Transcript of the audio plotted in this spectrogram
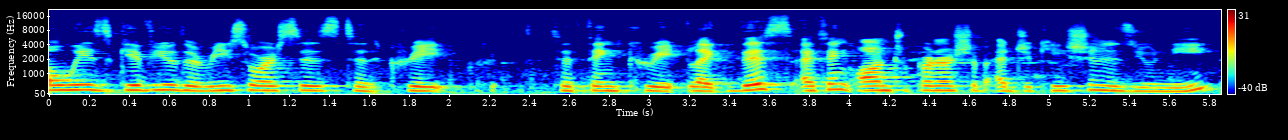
always give you the resources to create to think create like this i think entrepreneurship education is unique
